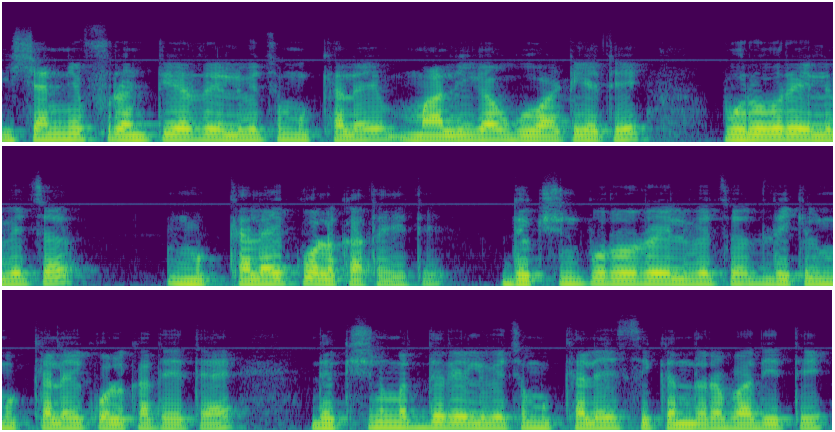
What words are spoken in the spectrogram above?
ईशान्य फ्रंटियर रेल्वेचं मुख्यालय मालेगाव गुवाहाटी येथे. पूर्व रेल्वेचं मुख्यालय कोलकाता येथे. दक्षिण पूर्व रेल्वेचं देखील मुख्यालय कोलकाता येथे आहे. दक्षिण मध्य रेल्वेचं मुख्यालय सिकंदराबाद येथे.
